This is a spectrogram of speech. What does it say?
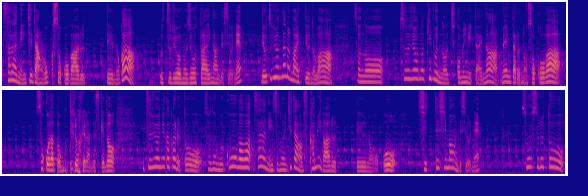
さらに一段奥底があるっていうのがうつ病の状態なんですよね。でうつ病になる前っていうのはその通常の気分の落ち込みみたいなメンタルの底が底だと思ってるわけなんですけどうつ病にかかるとその向こう側さらにその一段深みがあるっていうのを知ってしまうんですよね。そうすると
